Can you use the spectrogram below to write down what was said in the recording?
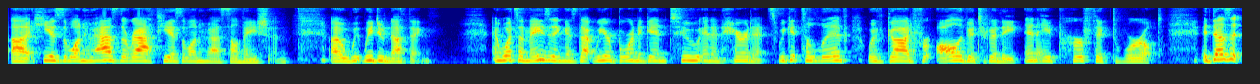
Uh, he is the one who has the wrath. He is the one who has salvation. Uh, we, we do nothing. And what's amazing is that we are born again to an inheritance. We get to live with God for all of eternity in a perfect world. It doesn't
